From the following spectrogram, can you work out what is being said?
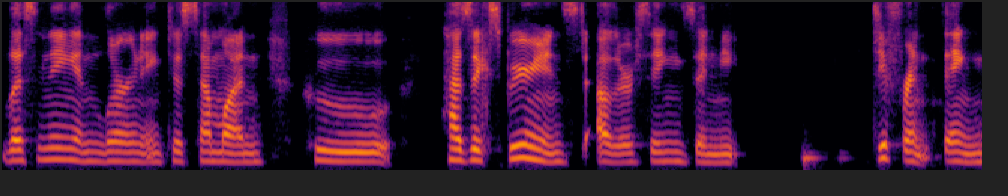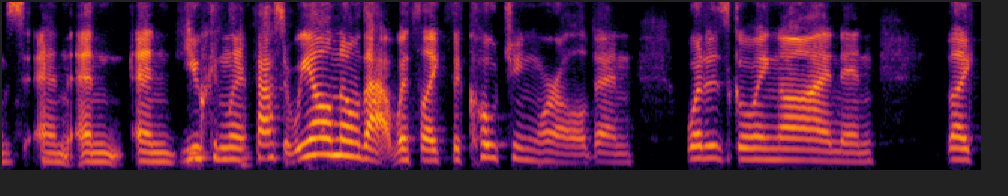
listening and learning to someone who has experienced other things and different things and and and you can learn faster. We all know that with like the coaching world and what is going on and like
